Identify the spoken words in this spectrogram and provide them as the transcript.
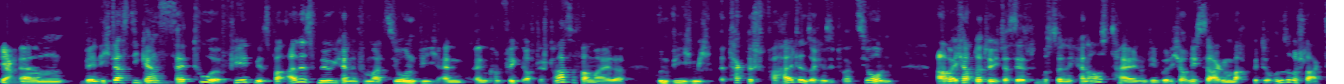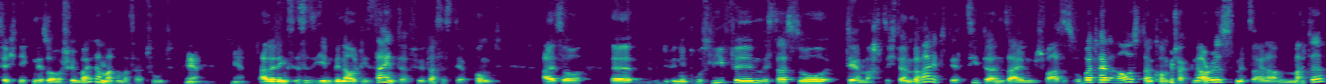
Ja. Ähm, wenn ich das die ganze Zeit tue, fehlt mir zwar alles mögliche an Informationen, wie ich einen, einen Konflikt auf der Straße vermeide und wie ich mich taktisch verhalte in solchen Situationen. Aber ich habe natürlich das Selbstbewusstsein, ich kann austeilen. Und dem würde ich auch nicht sagen, mach bitte unsere Schlagtechniken, der soll aber schön weitermachen, was er tut. Ja, ja. Allerdings ist es eben genau designt dafür, das ist der Punkt. Also äh, in dem Bruce Lee-Film ist das so, der macht sich dann bereit. Der zieht dann sein schwarzes Oberteil aus, dann kommt Chuck Norris mit seiner Matte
